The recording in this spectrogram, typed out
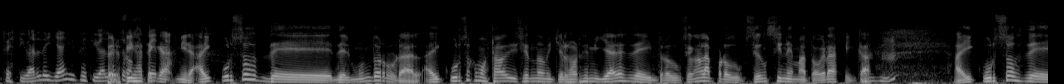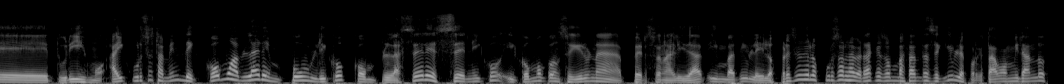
Festival de Jazz y Festival pero de fíjate Trompeta. Que, mira, hay cursos de, del mundo rural, hay cursos, como estaba diciendo Michel Jorge Millares, de introducción a la producción cinematográfica. Uh -huh. Hay cursos de turismo, hay cursos también de cómo hablar en público con placer escénico y cómo conseguir una personalidad imbatible. Y los precios de los cursos, la verdad, es que son bastante asequibles, porque estábamos mirando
